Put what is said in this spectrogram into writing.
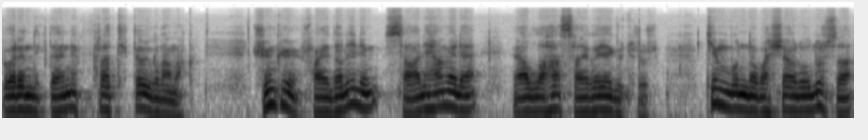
öğrendiklerini pratikte uygulamak. Çünkü faydalı ilim salih amele ve Allah'a saygıya götürür. Kim bunda başarılı olursa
